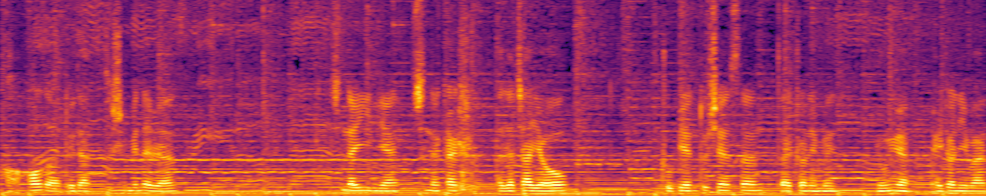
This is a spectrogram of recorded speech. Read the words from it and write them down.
好好的对待自己身边的人。新的一年，新的开始，大家加油！主编杜先生在这里面永远陪着你们。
